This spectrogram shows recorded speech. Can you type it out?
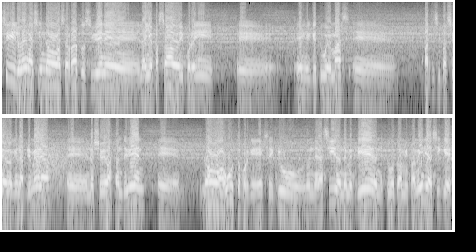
Sí, lo vengo haciendo hace rato, si viene el año pasado y por ahí es el que tuve más participación en lo que es la primera, lo llevé bastante bien, lo hago a gusto porque es el club donde nací, donde me crié, donde estuvo toda mi familia, así que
